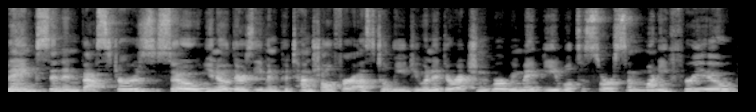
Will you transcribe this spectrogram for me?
banks and investors. So, you know, there's even potential for us to lead you in a direction where we might be able to source some money for you.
